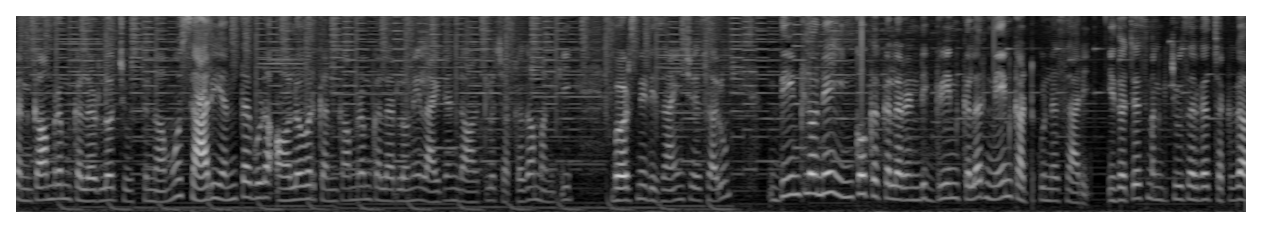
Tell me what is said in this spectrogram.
కనకాంబరం కలర్లో చూస్తున్నాము. శారీ అంతా కూడా ఆల్ ఓవర్ కనకాంబరం కలర్లోనే లైట్ అండ్ డార్క్లో చక్కగా మనకి బర్డ్స్ని డిజైన్ చేశారు. దీంట్లోనే ఇంకొక కలర్ అండి గ్రీన్ కలర్ నేను కట్టుకున్న శారీ. ఇది వచ్చేసి మనకి చూసారు కదా చక్కగా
